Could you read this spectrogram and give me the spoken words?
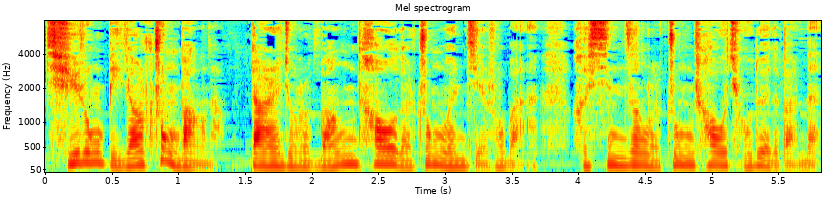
其中比较重磅的，当然就是王涛的中文解说版和新增了中超球队的版本。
